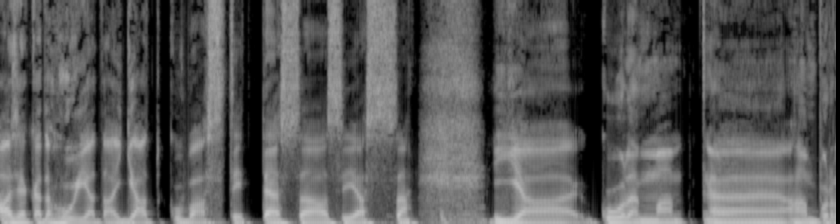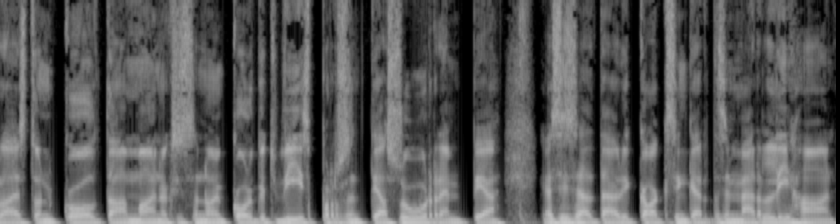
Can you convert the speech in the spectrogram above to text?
asiakkaita huijataan jatkuvasti tässä asiassa. Ja kuulemma äh, hampurilaiset on kooltaan mainoksissa noin 35 prosenttia suurempia ja sisältää yli kaksinkertaisen määrän lihaan,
